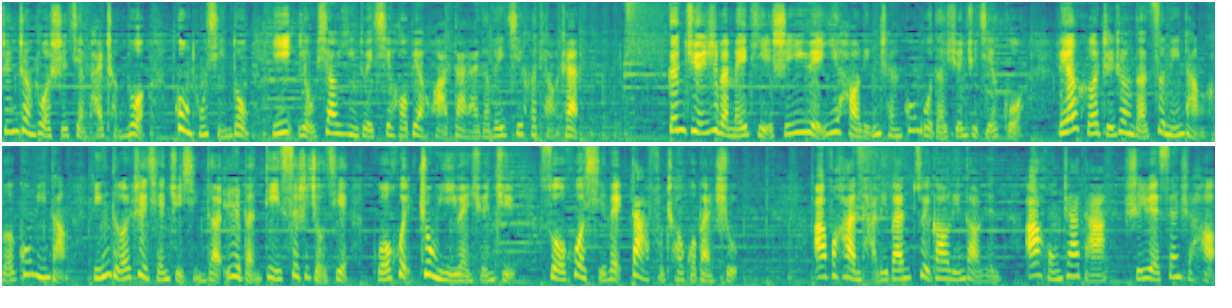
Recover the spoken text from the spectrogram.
真正落实减排承诺，共同行动，以有效应对气候变化带来的危机和挑战。根据日本媒体十一月一号凌晨公布的选举结果，联合执政的自民党和公民党赢得日前举行的日本第四十九届国会众议院选举，所获席位大幅超过半数。阿富汗塔利班最高领导人阿洪扎达十月三十号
